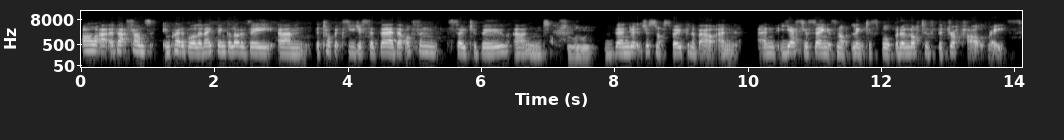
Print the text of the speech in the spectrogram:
Oh, uh, that sounds incredible, and I think a lot of the um, the topics you just said there they're often so taboo and absolutely. then just not spoken about. And and yes, you're saying it's not linked to sport, but a lot of the dropout rates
